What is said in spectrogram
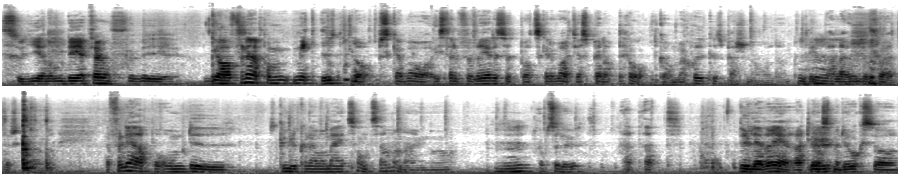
Så genom det kanske vi... Jag funderar på om mitt utlopp ska vara, istället för vredesutbrott, ska det vara att jag spelar poker med sjukhuspersonalen. Mhm. Typ alla undersköterskor. Jag funderar på om du skulle kunna vara med i ett sånt sammanhang. Och Mm, absolut. Att, att du levererar till oss Mm. men du också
